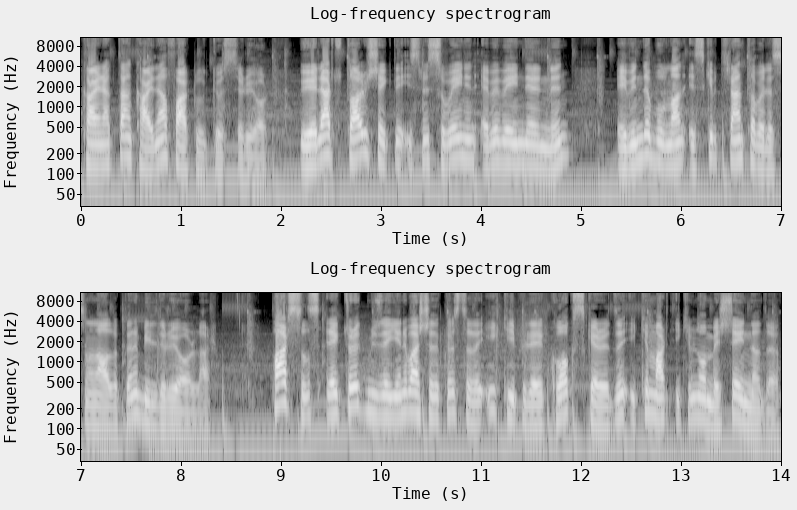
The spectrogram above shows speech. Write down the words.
kaynaktan kaynağa farklılık gösteriyor. Üyeler tutarlı bir şekilde ismi Swain'in ebeveynlerinin evinde bulunan eski bir tren tabelasından aldıklarını bildiriyorlar. Parcels, elektronik müziğe yeni başladıkları sırada ilk EP'leri Clock Scared'ı 2 Mart 2015'te yayınladı.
